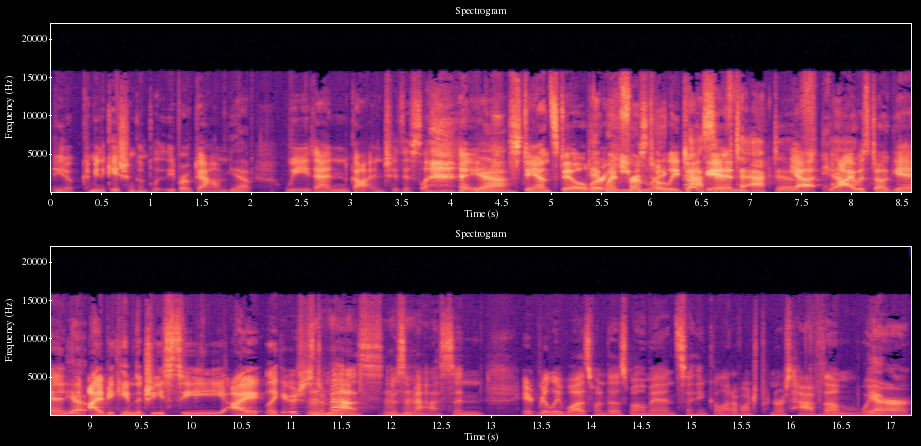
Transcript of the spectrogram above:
you know, communication completely broke down. Yep. We then got into this like Yeah. standstill It where went he from, was like, totally dug in to active. Yeah, Yeah. I was dug in. Yep. I became the GC. I like it was just a Mm-hmm. mess. It was a mess, and it really was one of those moments. I think a lot of entrepreneurs have them where.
